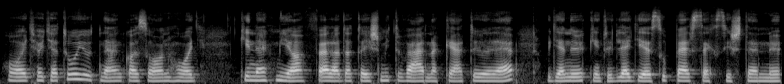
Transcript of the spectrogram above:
hogy hogyha túljutnánk azon, hogy kinek mi a feladata, és mit várnak el tőle, ugye nőként, hogy legyél szuper szexistennő,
